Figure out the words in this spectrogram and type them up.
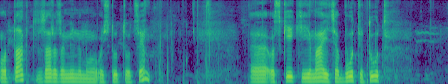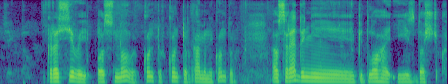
Отак. Зараз замінимо ось тут оцим. Е, оскільки мається бути тут красивий основи, контур, контур, кам'яний контур, а всередині підлога із дощок.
